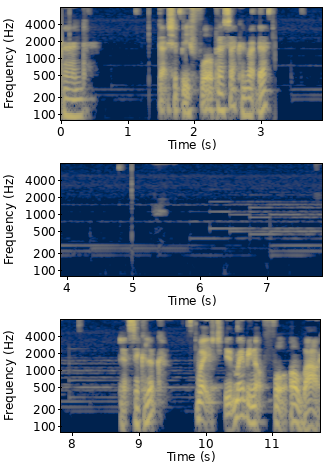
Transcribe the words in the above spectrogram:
And that should be 4 per second right there. Let's take a look. Wait, maybe not four. Oh wow,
